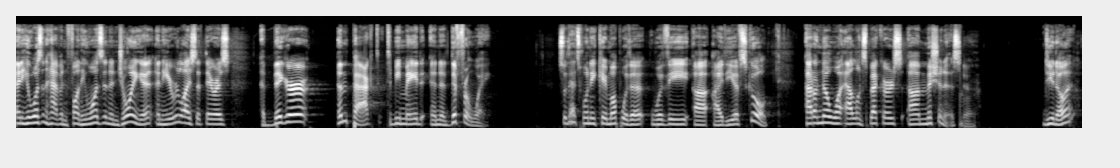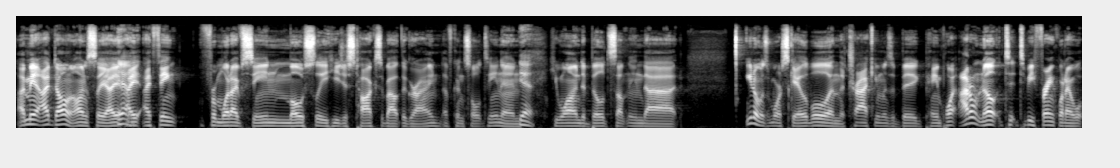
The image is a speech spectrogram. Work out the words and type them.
And he wasn't having fun. He wasn't enjoying it. And he realized that there is a bigger impact to be made in a different way. So that's when he came up with a with the uh, idea of Skool. I don't know what Alex Becker's uh, mission is. Yeah. Do you know it? I mean, I don't honestly. I, Yeah. I, I think from what I've seen, mostly he just talks about the grind of consulting, and Yeah. he wanted to build something that you know was more scalable, and the tracking was a big pain point. I don't know. To, to be frank, when I,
